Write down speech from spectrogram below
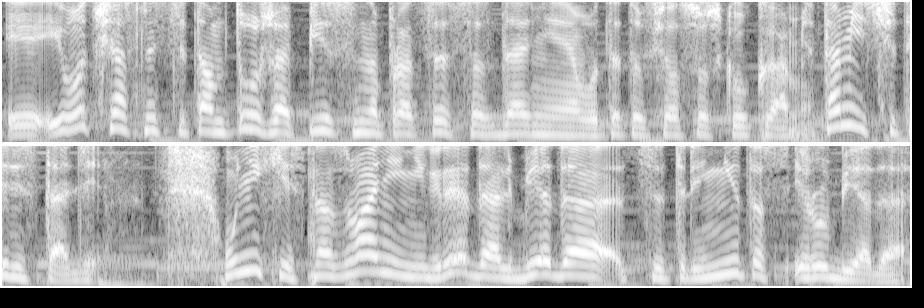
И, и вот, в частности, там тоже описан процесс создания вот этого философского камня. Там есть четыре стадии. У них есть название Негреда, Альбеда, Цитринитас и Рубеда.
